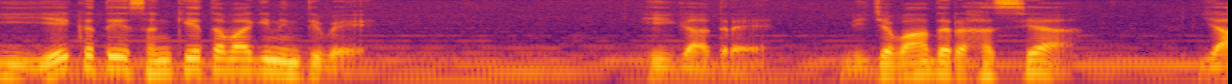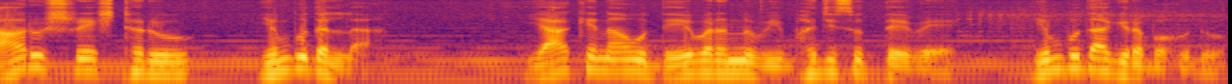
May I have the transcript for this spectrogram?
ಈ ಏಕತೆ ಸಂಕೇತವಾಗಿ ನಿಂತಿವೆ. ಹೀಗಾದ್ರೆ ನಿಜವಾದ ರಹಸ್ಯ ಯಾರು ಶ್ರೇಷ್ಠರು ಎಂಬುದಲ್ಲ. ಯಾಕೆ ನಾವು ದೇವರನ್ನು ವಿಭಜಿಸುತ್ತೇವೆ ಎಂಬುದಾಗಿರಬಹುದು.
